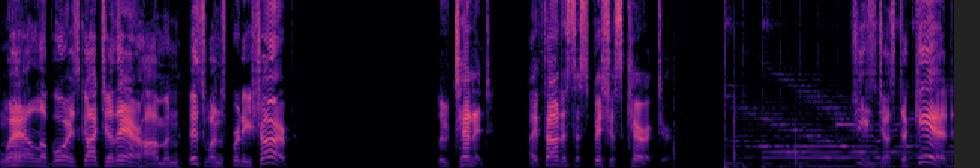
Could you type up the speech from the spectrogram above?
Well, the boy's got you there, Hamon. This one's pretty sharp. Lieutenant, I found a suspicious character. She's just a kid.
